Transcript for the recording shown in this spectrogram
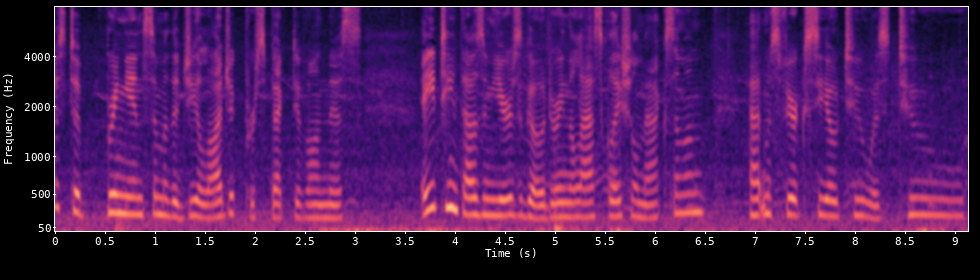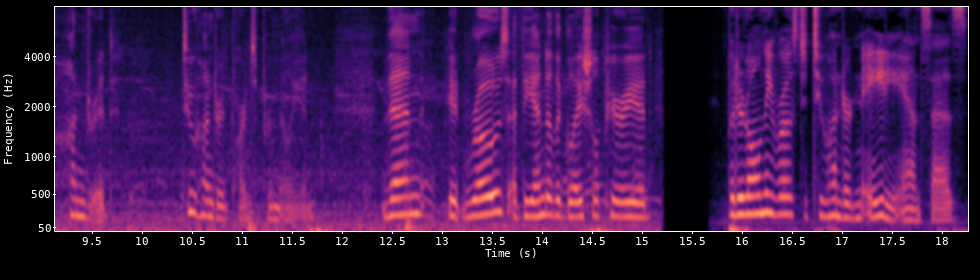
Just to bring in some of the geologic perspective on this, 18,000 years ago, during the last glacial maximum, atmospheric CO2 was 200, 200 parts per million. Then it rose at the end of the glacial period. But it only rose to 280, Ann says,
